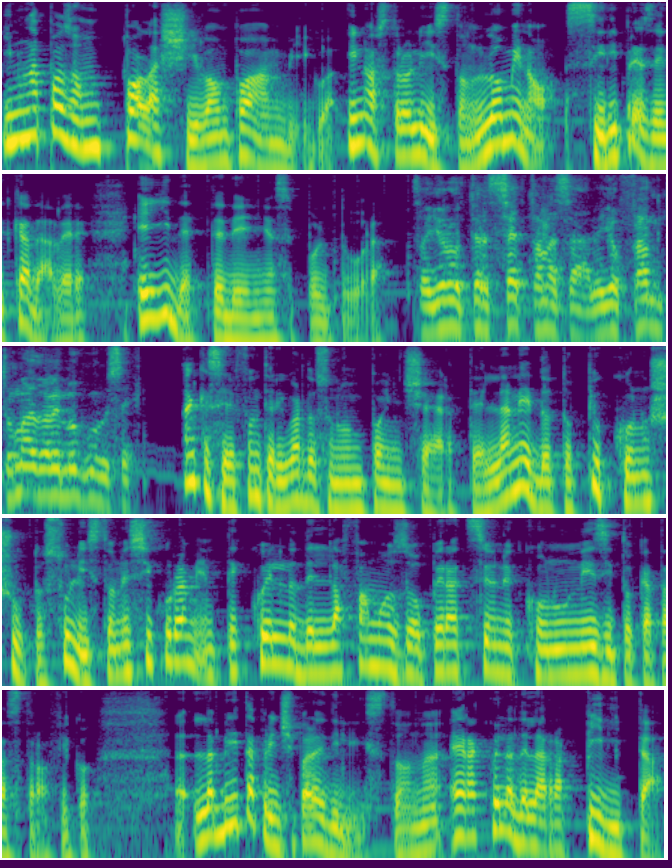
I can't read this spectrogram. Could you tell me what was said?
in una posa un po' lasciva, un po' ambigua. Il nostro Liston lo menò, si riprese il cadavere e gli dette degna sepoltura. Io ho rotto il setto nasale, io ho frantumato le mucose. Anche se le fonti a riguardo sono un po' incerte, l'aneddoto più conosciuto su Liston è sicuramente quello della famosa operazione con un esito catastrofico. Eh, l'abilità principale di Liston era quella della rapidità,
